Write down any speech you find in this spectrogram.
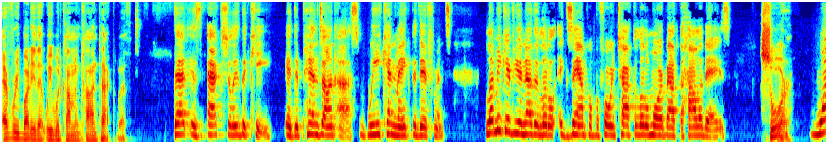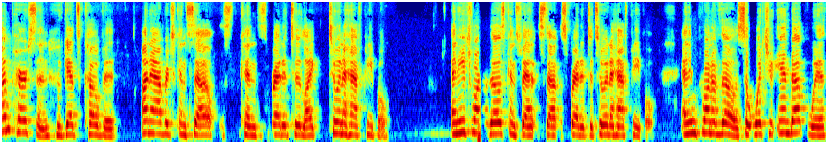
everybody that we would come in contact with. That is actually the key. It depends on us. We can make the difference. Let me give you another little example before we talk a little more about the holidays. Sure. One person who gets COVID, on average, can sell can spread it to like two and a half people, and each one of those can spread it to two and a half people, and each one of those. So what you end up with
